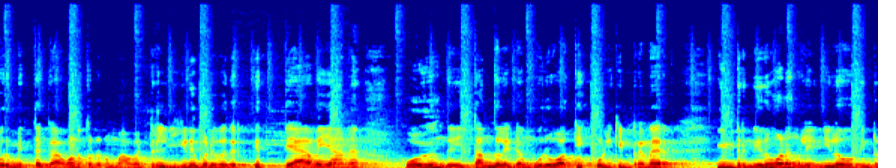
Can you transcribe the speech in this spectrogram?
ஒருமித்த கவனத்துடனும் அவற்றில் ஈடுபடுவதற்கு தேவையான ஒழுங்கை தங்களிடம் உருவாக்கி கொள்கின்றனர். இன்று நிறுவனங்களில் நிலவுகின்ற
